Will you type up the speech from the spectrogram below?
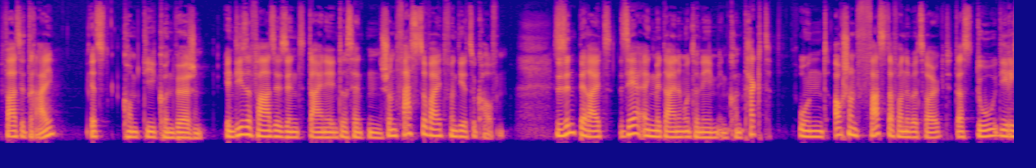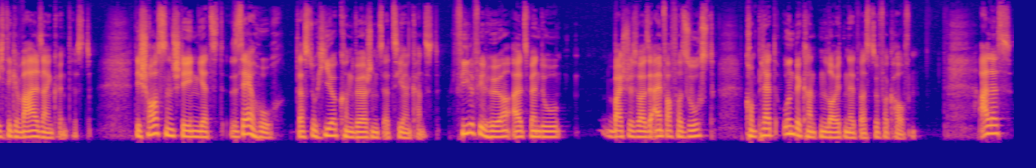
Phase 3, jetzt kommt die Conversion. In dieser Phase sind deine Interessenten schon fast so weit von dir zu kaufen. Sie sind bereits sehr eng mit deinem Unternehmen in Kontakt und auch schon fast davon überzeugt, dass du die richtige Wahl sein könntest. Die Chancen stehen jetzt sehr hoch, dass du hier Conversions erzielen kannst. Viel, viel höher, als wenn du beispielsweise einfach versuchst, komplett unbekannten Leuten etwas zu verkaufen. Alles,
